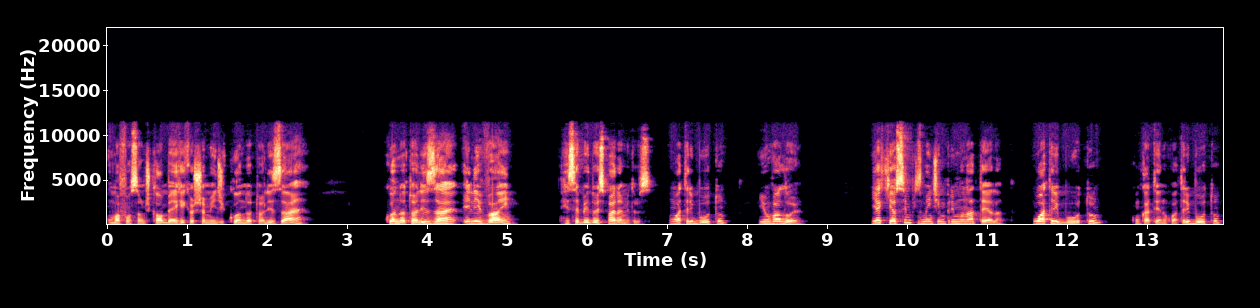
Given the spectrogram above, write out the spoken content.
uma função de callback que eu chamei de quando atualizar Quando atualizar, ele vai receber dois parâmetros, um atributo e um valor. E aqui eu simplesmente imprimo na tela. O atributo, concateno com atributo,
